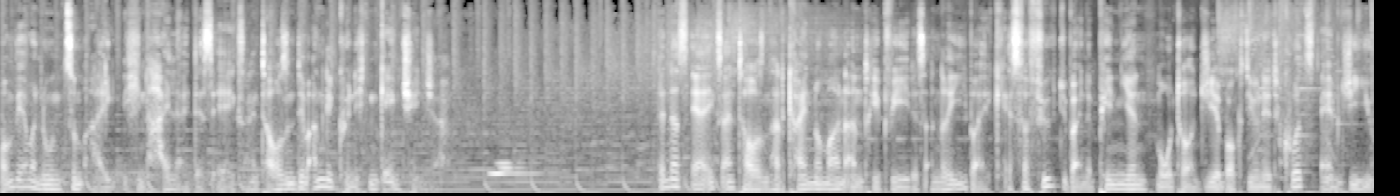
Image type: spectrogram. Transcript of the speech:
Kommen wir aber nun zum eigentlichen Highlight des RX1000, dem angekündigten Gamechanger. Denn das RX 1000 hat keinen normalen Antrieb wie jedes andere E-Bike. Es verfügt über eine Pinion Motor Gearbox Unit, kurz MGU.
